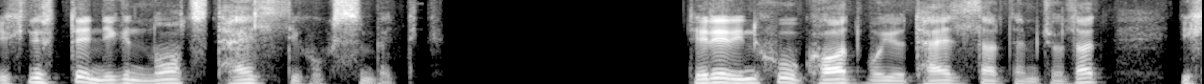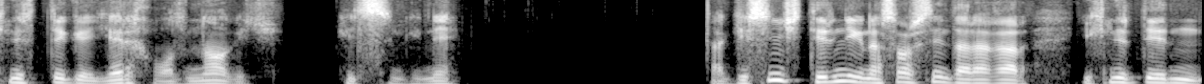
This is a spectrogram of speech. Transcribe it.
эхнэртээ нэгэн нууц тайллыг өгсөн байдаг. Тэрээр энэхүү код буюу тайллаар дамжуулаад эхнэртэйгээ ярих болно гэж хэлсэн гинэ. А гисэн ч тэрнийг нас барсны дараагаар эхнэр дээр нь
